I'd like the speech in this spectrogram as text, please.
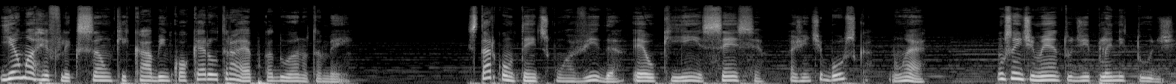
E é uma reflexão que cabe em qualquer outra época do ano também. Estar contentes com a vida é o que, em essência, a gente busca, não é? Um sentimento de plenitude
